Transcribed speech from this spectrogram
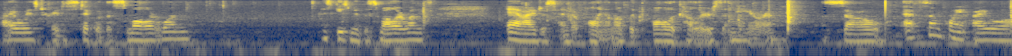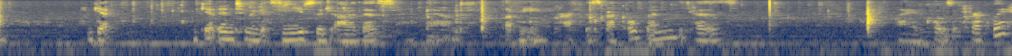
I always try to stick with a smaller one. Excuse me, the smaller ones. And I just end up falling in love with all the colors in here. So at some point I will get get into and get some usage out of this. And let me crack this back open because I close it correctly.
